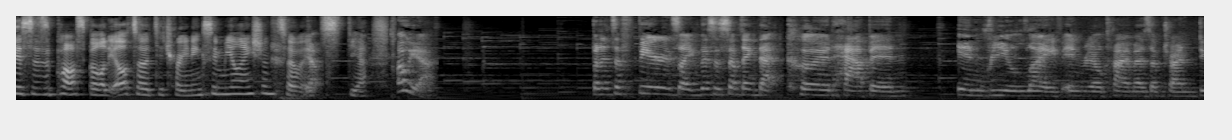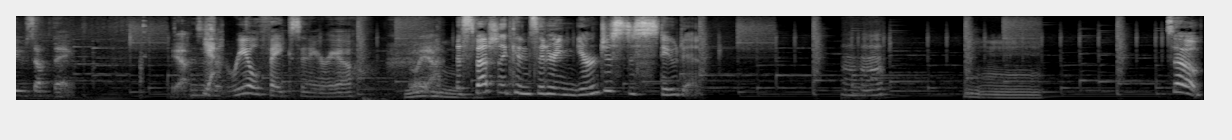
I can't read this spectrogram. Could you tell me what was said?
this is a possibility. Also, it's a training simulation, so it's, yeah. oh yeah. But it's a fear. It's like this is something that could happen in real life, in real time, as I'm trying to do something. Yeah. This Yeah. is a real fake scenario. Oh, yeah. Hmm. Especially considering you're just a student. Mm-hmm. Hmm. So,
